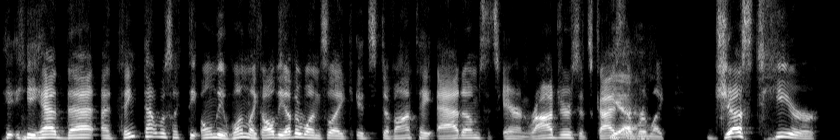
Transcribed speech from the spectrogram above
he, he had that. I think that was like the only one. Like all the other ones, like it's Davante Adams, it's Aaron Rodgers, it's guys that were like just here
